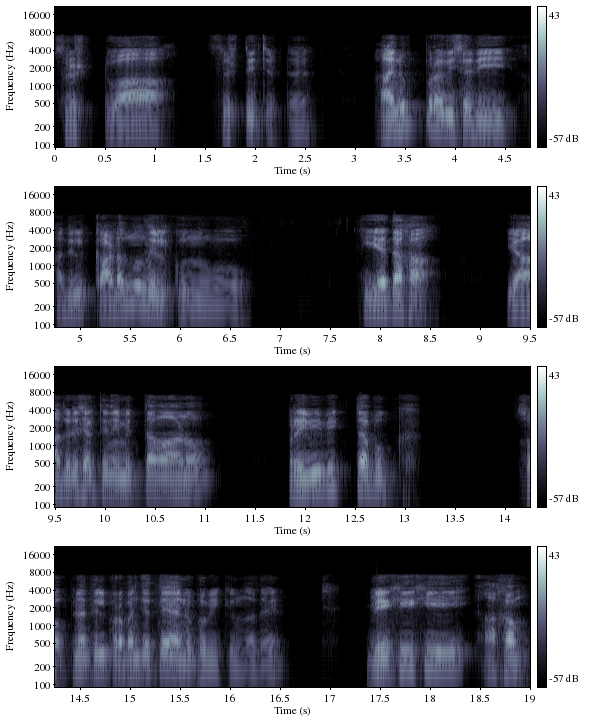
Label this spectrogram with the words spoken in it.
സൃഷ്ടുവാ. സൃഷ്ടിച്ചിട്ട് അനുപ്രവിശതി അതിൽ കടന്നു നിൽക്കുന്നുവോ. യഥ യാതൊരു ശക്തി നിമിത്തമാണോ? പ്രവിവിക്ത ബുക്ക് സ്വപ്നത്തിൽ പ്രപഞ്ചത്തെ അനുഭവിക്കുന്നത്. ബഹിഹി അഹം.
